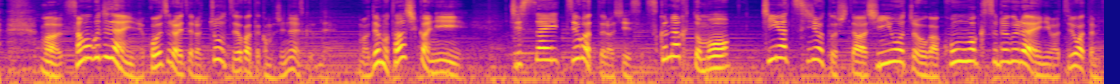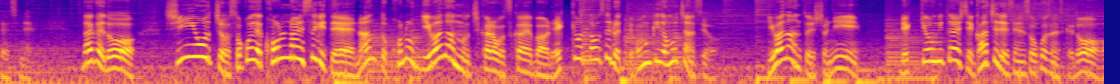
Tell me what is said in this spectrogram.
まあ三国時代にねこいつらいたら超強かったかもしれないですけどね。まあでも確かに実際強かったらしいです。少なくとも鎮圧しようとした新王朝が困惑するぐらいには強かったみたいですね。だけど新王朝そこで混乱しすぎてなんとこの義和団の力を使えば列強を倒せるって本気で思っちゃうんですよ。義和団と一緒に列強に対してガチで戦争を起こすんですけど、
